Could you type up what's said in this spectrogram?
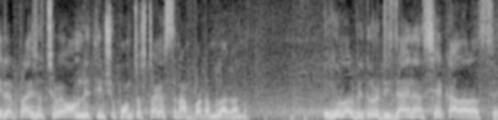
এটার প্রাইস হচ্ছে ভাই অনলি তিনশো পঞ্চাশ টাকা স্ন্যাপ বাটাম লাগানো। এগুলোর ভিতরে ডিজাইন আছে কালার আছে।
